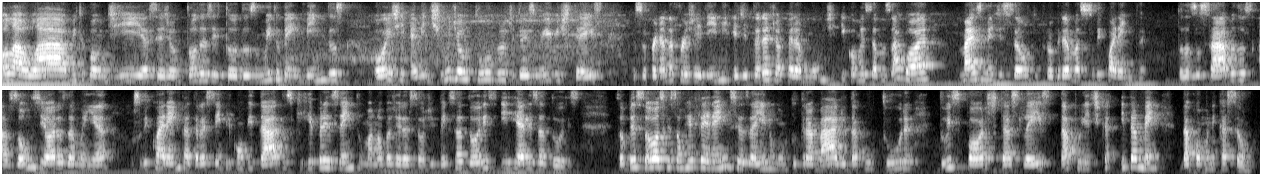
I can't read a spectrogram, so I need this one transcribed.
Olá, olá, muito bom dia, sejam todas e todos muito bem-vindos. Hoje é 21 de outubro de 2023. Eu sou Fernanda Forgerini, editora de Opera Mundi, e começamos agora mais uma edição do programa Sub 40. Todos os sábados, às 11 horas da manhã, o Sub 40 traz sempre convidados que representam uma nova geração de pensadores e realizadores. São pessoas que são referências aí no mundo do trabalho, da cultura do esporte, das leis, da política e também da comunicação.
